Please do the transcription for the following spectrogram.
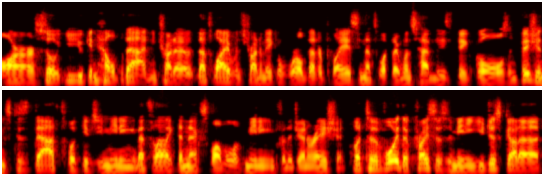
are so you can help that and try to that's why everyone's trying to make a world better place and that's what everyone's having these big goals and visions because that's what gives you meaning that's like the next level of meaning for the generation. But to avoid the crisis of meaning you just gotta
